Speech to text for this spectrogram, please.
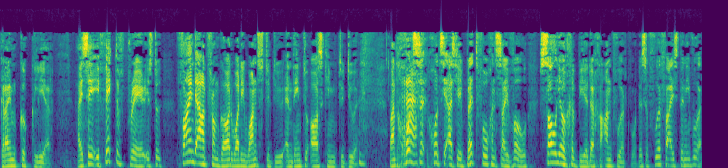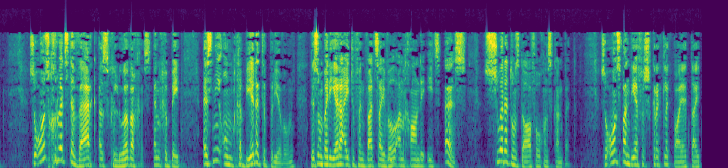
Graham Cook leer. Hy sê effective prayer is to find out from God what he wants to do and then to ask him to do it. Want God sê God sê as jy bid volgens sy wil, sal jou gebede geantwoord word. Dis 'n voorvereiste in die woord. So ons grootste werk as gelowiges in gebed is nie om gebede te prewel nie. Dis om by die Here uit te vind wat sy wil aangaande iets is, sodat ons daarvolgens kan bid. So ons spandeer verskriklik baie tyd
